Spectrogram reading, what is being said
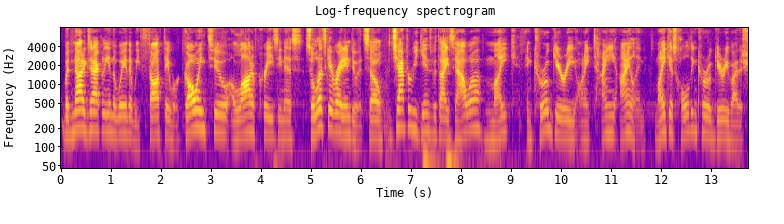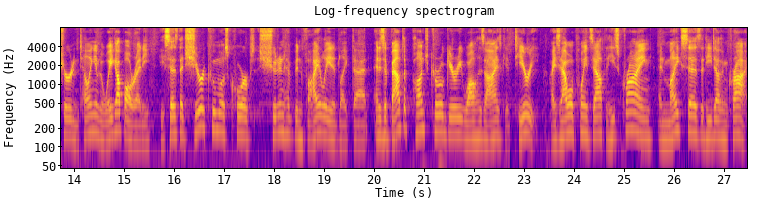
but not exactly in the way that we thought they were going to. A lot of craziness. So let's get right into it. So the chapter begins with Aizawa, Mike, and Kurogiri on a tiny island. Mike is holding Kurogiri by the shirt and telling him to wake up already. He says that Shirakumo's corpse shouldn't have been violated like that and is about to punch Kurogiri while his eyes get teary. Aizawa points out that he's crying, and Mike says that he doesn't cry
